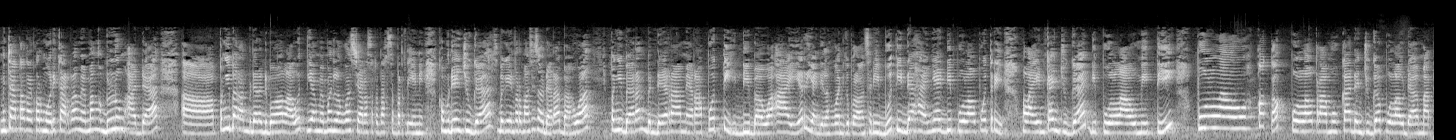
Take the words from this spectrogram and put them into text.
mencatat rekor muri karena memang belum ada uh, pengibaran bendera di bawah laut yang memang dilakukan secara serentak seperti ini. Kemudian juga sebagai informasi saudara bahwa pengibaran bendera merah putih di bawah air yang dilakukan di Kepulauan Seribu tidak hanya di Pulau Putri, melainkan juga di Pulau Miti, Pulau Kotok, Pulau Pramuka dan juga Pulau Damar.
